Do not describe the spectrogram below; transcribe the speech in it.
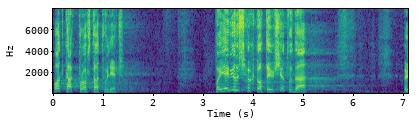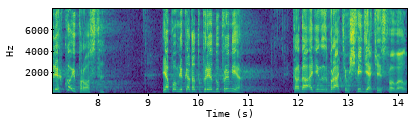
Вот как просто отвлечь. Появился кто-то все туда. Легко и просто. Я помню, когда-то приведу пример – когда один из братьев свидетельствовал.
